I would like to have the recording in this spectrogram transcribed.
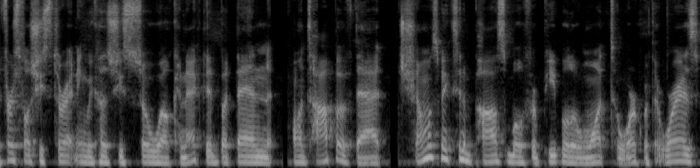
first of all she's threatening because she's so well connected but then on top of that she almost makes it impossible for people to want to work with her. Whereas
